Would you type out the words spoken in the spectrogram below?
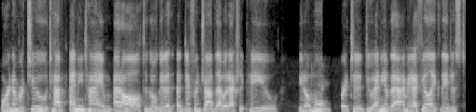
or number two to have any time at all to go get a, a different job that would actually pay you you know more Right. or to do any of that i mean i feel like they just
